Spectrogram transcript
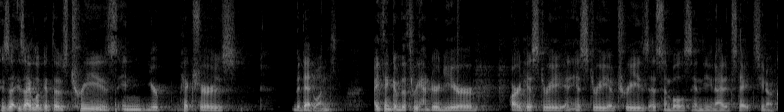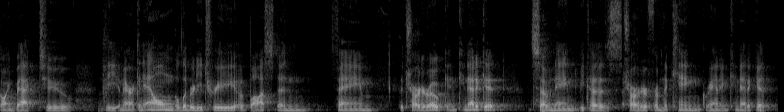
As I, as I look at those trees in your pictures, the dead ones. I think of the 300 year art history and history of trees as symbols in the United States, you know, going back to the American elm, the Liberty tree of Boston fame, the Charter oak in Connecticut, so named because charter from the king granting Connecticut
